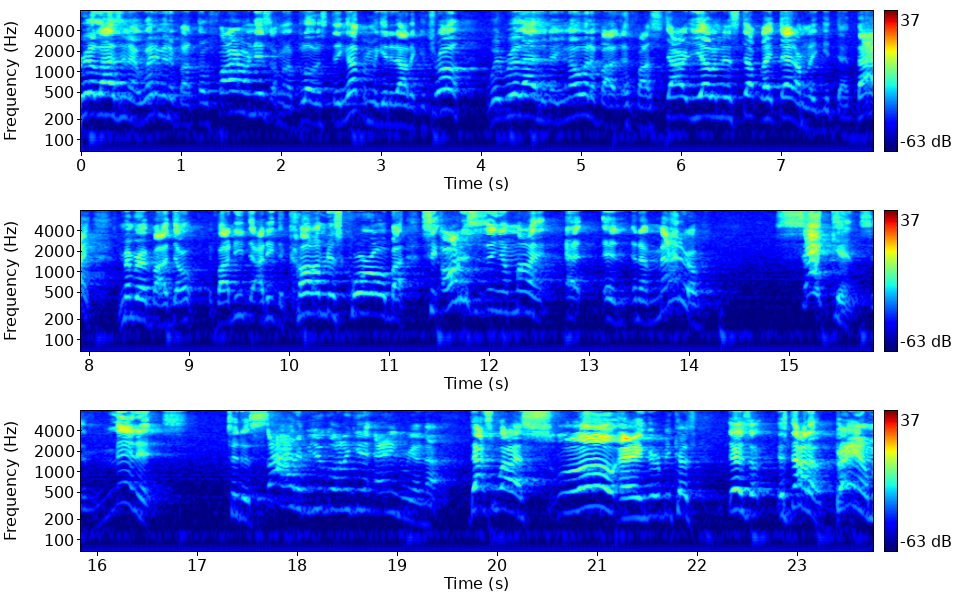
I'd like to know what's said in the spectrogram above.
Realizing that, wait a minute, if I throw fire on this, I'm gonna blow this thing up, I'm gonna get it out of control. We're realizing that, you know what, if I, if I start yelling and stuff like that, I'm gonna get that back. Remember, if I don't, if I need to, I need to calm this quarrel. But see, all this is in your mind at, in, in a matter of seconds and minutes to decide if you're gonna get angry or not. That's why it's slow anger because there's a, it's not a bam,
